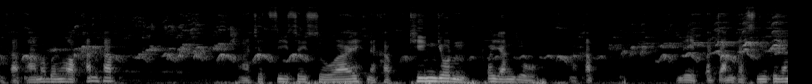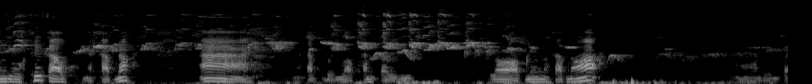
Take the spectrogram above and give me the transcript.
นะครับามาเบิ่งรอบคันครับอ่าเช็ดซีสวยๆนะครับคิงยนต์ก็ยังอยู่นะครับเลขประจำแท็กซี่ก็ยังอยู่คือเก่านะครับเนาะอ่านะครับเบิ่งรอบคันไปอีกรอบนึงนะครับเนาะ อ่าเบิ่งไป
